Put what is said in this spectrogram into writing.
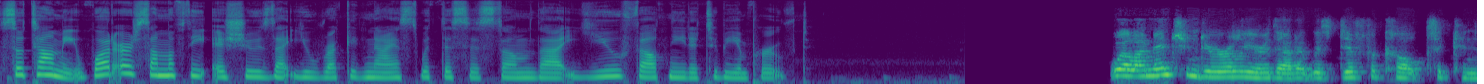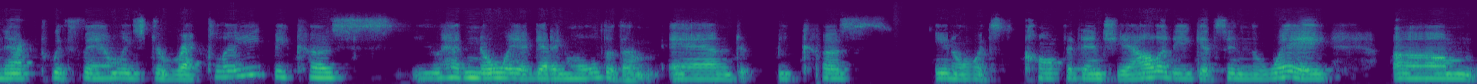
So tell me, what are some of the issues that you recognized with the system that you felt needed to be improved? Well, I mentioned earlier that it was difficult to connect with families directly because you had no way of getting hold of them. And because you know its confidentiality gets in the way um,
